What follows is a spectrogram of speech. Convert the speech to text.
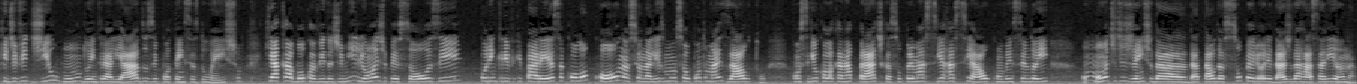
que dividiu o mundo entre aliados e potências do eixo, que acabou com a vida de milhões de pessoas e, por incrível que pareça, colocou o nacionalismo no seu ponto mais alto. Conseguiu colocar na prática a supremacia racial, convencendo aí um monte de gente da, da tal da superioridade da raça ariana.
